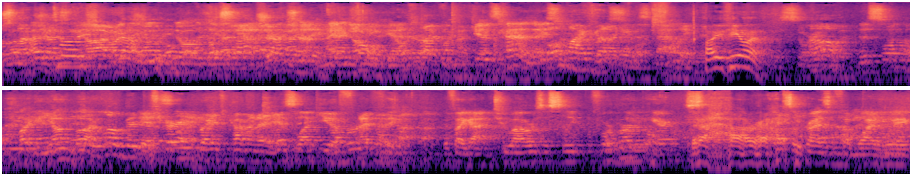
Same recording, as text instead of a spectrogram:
slap shots. totally No, shut down. no, no, no slap shots. It was kind of nice. Oh my God. How you feeling? Oh, This one, Like a young buck. a little bit discouraged, but it's coming at It's lucky if I think if I got two hours of sleep before coming here. All I'm surprised if I'm wide awake.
